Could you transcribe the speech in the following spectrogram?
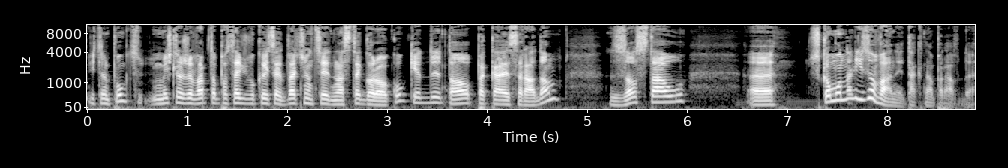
I ten punkt myślę, że warto postawić w okolicach 2011 roku, kiedy to PKS Radom został e, skomunalizowany tak naprawdę.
